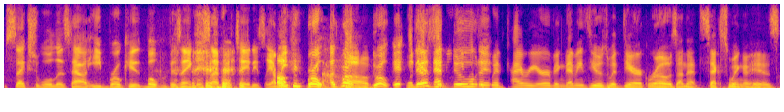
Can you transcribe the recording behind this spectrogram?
sexual as how he broke his both of his ankles simultaneously. I mean, bro, uh, bro, Oh, bro, it, Well, there's that, a that means he dude. wasn't That, with Kyrie Irving. That means he was with Derrick Rose on that sex swing of his.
